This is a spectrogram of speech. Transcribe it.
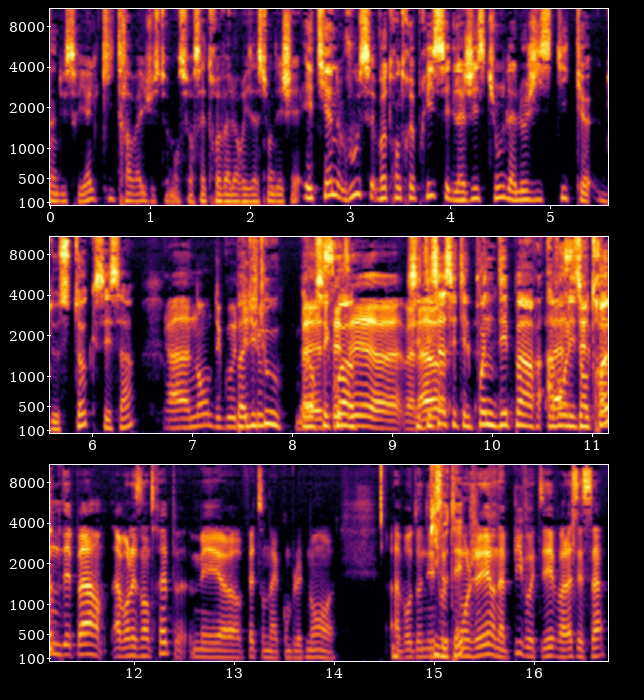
industrielles qui travaillent justement sur cette revalorisation des déchets. Étienne, vous, votre entreprise, c'est de la gestion de la logistique de stock, c'est ça? Ah non, du coup, Pas du tout. Bah, Alors, c'est quoi? c'était, euh, bah, C'était là- ça, c'était le point de départ Là, avant les c'était le point entrepes. de départ avant les entrepes, mais euh, en fait, on a complètement euh, abandonné Pivoté. ce projet. On a pivoté, voilà, c'est ça,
